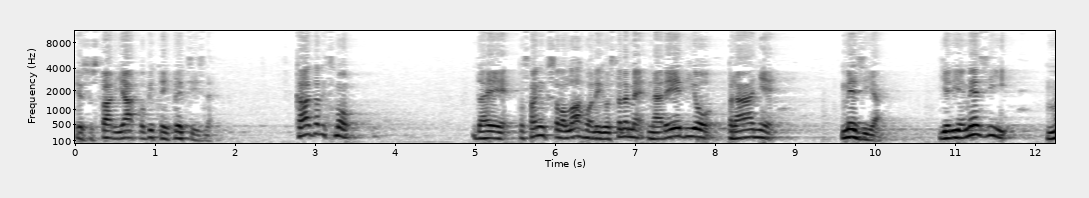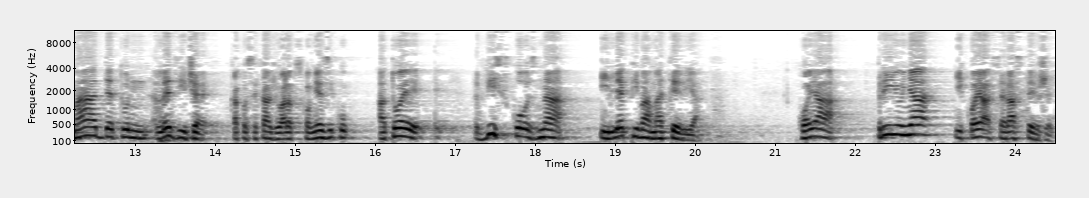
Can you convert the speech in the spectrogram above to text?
jer su stvari jako bitne i precizne. Kazali smo da je poslanik sallallahu alejhi ve selleme naredio pranje mezija, jer je mezi madetun leziđe, kako se kaže u arapskom jeziku, a to je viskozna i ljepiva materija, koja prijunja i koja se rasteže.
